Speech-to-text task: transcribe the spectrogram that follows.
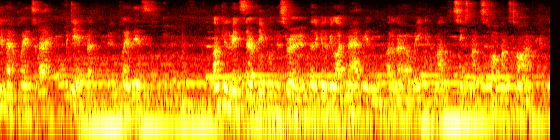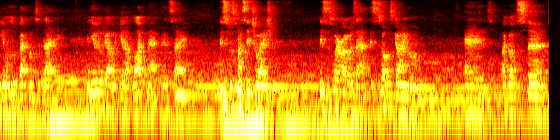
didn't have a plan today. Well, we did, but we didn't plan this. I'm convinced there are people in this room that are going to be like Matt in, I don't know, a week, a month, six months, 12 months' time. And you're going to look back on today and you're going to be able to get up like Matt and say, This was my situation. This is where I was at. This is what was going on. And I got stirred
